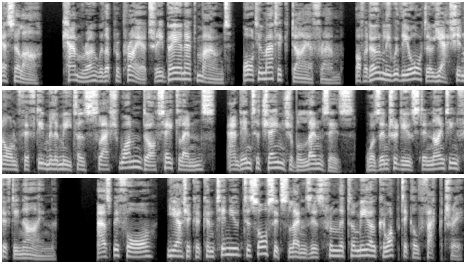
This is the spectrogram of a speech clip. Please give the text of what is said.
SLR, camera with a proprietary bayonet mount, automatic diaphragm, offered only with the Auto Yashinon 50mm-1.8 lens, and interchangeable lenses, was introduced in 1959. As before, Yashica continued to source its lenses from the Tomioka Optical Factory.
